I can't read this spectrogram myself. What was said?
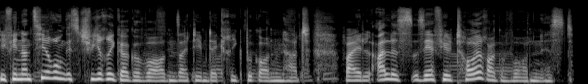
Die Finanzierung ist schwieriger geworden, seitdem der Krieg begonnen hat, weil alles sehr viel teurer geworden ist.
